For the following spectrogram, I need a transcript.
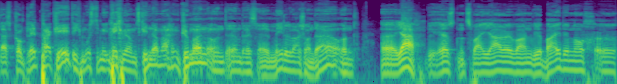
das Komplettpaket. Ich musste mich nicht mehr ums Kindermachen kümmern und ähm, das äh, Mädel war schon da. Und äh, ja, die ersten zwei Jahre waren wir beide noch äh,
